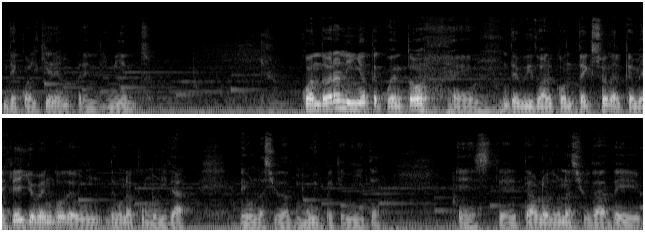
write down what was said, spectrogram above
de cualquier emprendimiento. Cuando era niño, te cuento, eh, debido al contexto en el que me crié, yo vengo de, una comunidad, de una ciudad muy pequeñita. Este, te hablo de una ciudad de,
